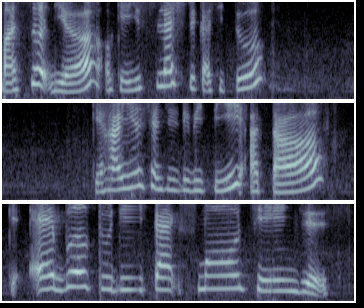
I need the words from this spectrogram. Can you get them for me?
Maksud dia, okay, you slash dekat situ. Okay, higher sensitivity atau okay, able to detect small changes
